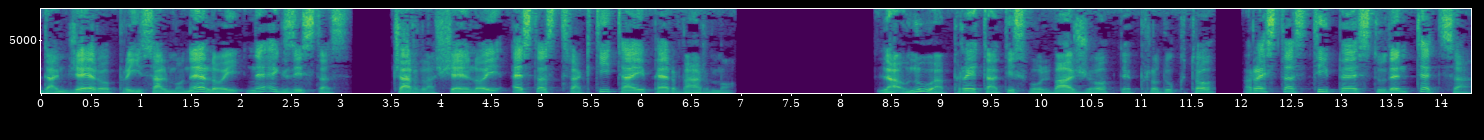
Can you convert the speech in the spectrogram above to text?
dangero pri salmonelloi ne existas, char la sceloi estas tractitai per varmo. La unua preta disvolvaggio de producto restas tipe studentezza.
